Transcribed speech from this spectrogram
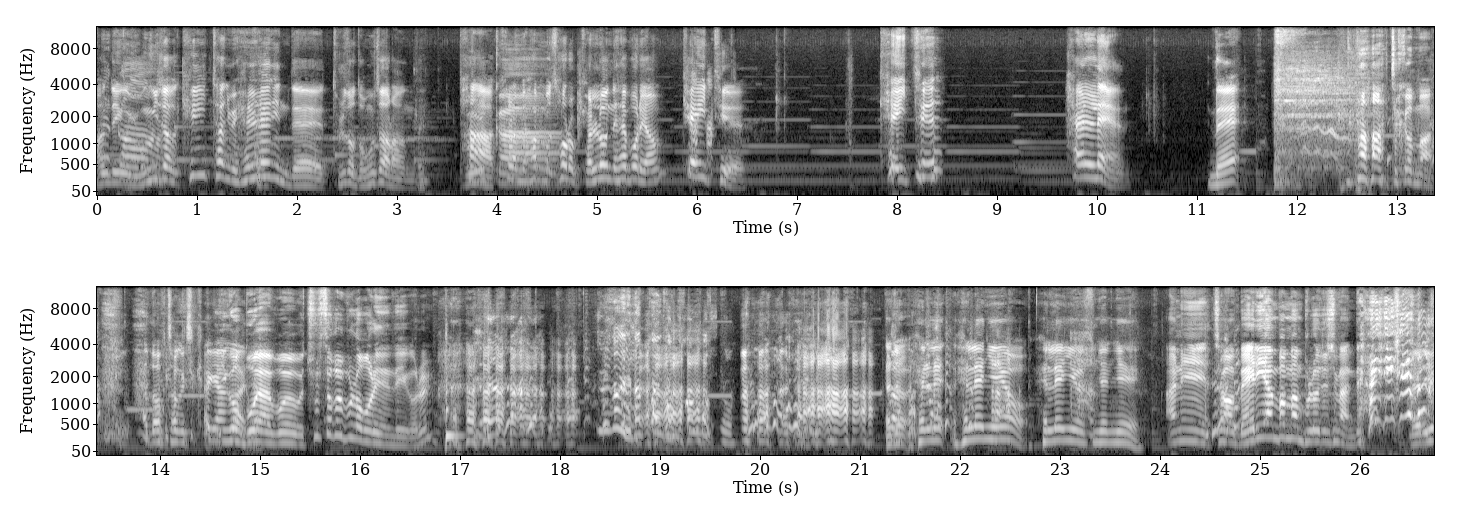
아 근데 이거 그러니까. 용의자가 케이트 아니면 헬렌인데 둘 다 너무 잘하는데? 자 그러니까. 그러면 한번 서로 변론을 해보렴 케이트 케이트 헬렌 네. 아 잠깐만 아, 너무 정직하게 한거 이거 뭐야 뭐야 출석을 불러버리는데 이거를 출석에 대답하는 사람 처음 봤어. 아, 저 헬렌 헬렌이에요. 헬렌이요, 수녀님. 아니 저 메리 한 번만 불러주시면 안 돼? 메리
